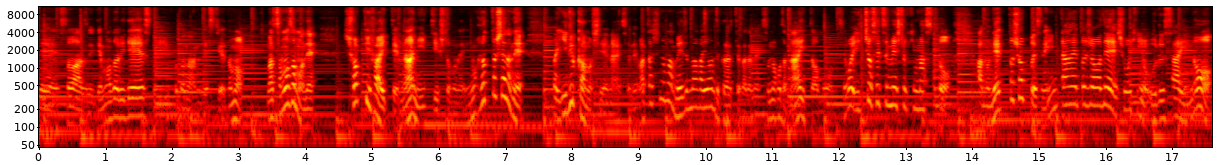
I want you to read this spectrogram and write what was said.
で、ストアーズに出戻りですっていうことなんですけれども、まあそもそもね、ショッピファイって何？っていう人もね、もうひょっとしたらね、まあ、いるかもしれないですよね。私のまあメルマガ読んでくださってる方ね、そんなことはないと思うんですよ。これ一応説明しておきますと、あのネットショップですね、インターネット上で商品を売る際の、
